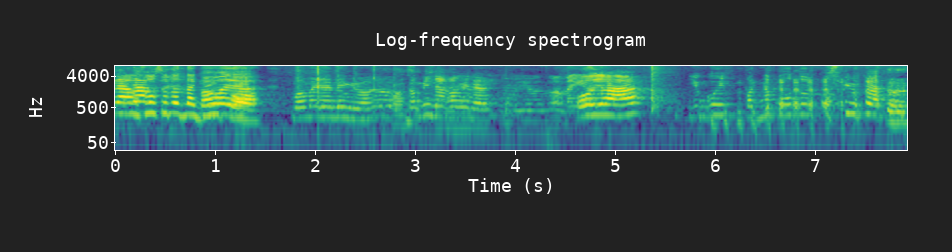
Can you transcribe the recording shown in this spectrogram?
na ang susunod na grupo. mamaya, mamaya na yun. Kami na, kami na. O ya, yung guhit, pag naputol ko sigurado.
